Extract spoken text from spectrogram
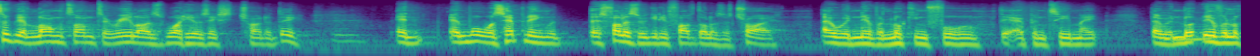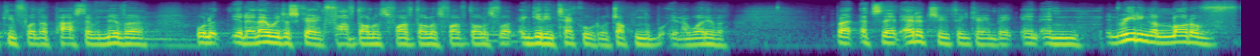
took me a long time to realise what he was actually trying to do. And and what was happening with those fellas who were getting five dollars a try, they were never looking for the open teammate. They were not, mm-hmm. never looking for the pass. They were never, well, you know, they were just going five dollars, five dollars, five dollars, and getting tackled or dropping the, ball, you know, whatever. But it's that attitude thing coming back. And, and, and reading a lot of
